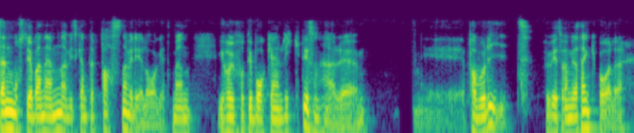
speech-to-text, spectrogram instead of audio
sen måste jag bara nämna, vi ska inte fastna vid det laget, men vi har ju fått tillbaka en riktig sån här eh, eh favorit. För vet du vem jag tänker på eller?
